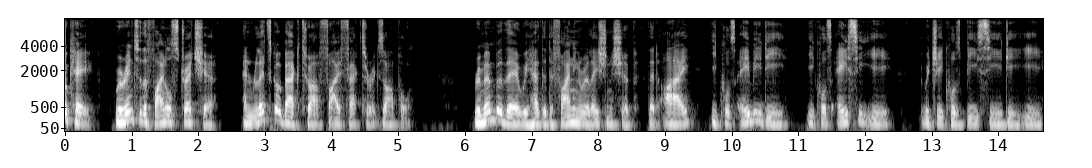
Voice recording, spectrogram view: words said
Okay, we're into the final stretch here, and let's go back to our five-factor example. Remember there we had the defining relationship that I equals ABD equals ACE, which equals BCDE.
